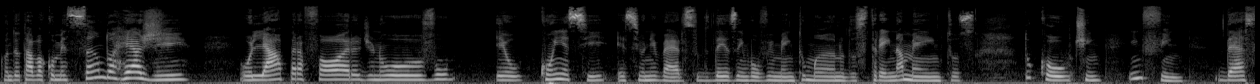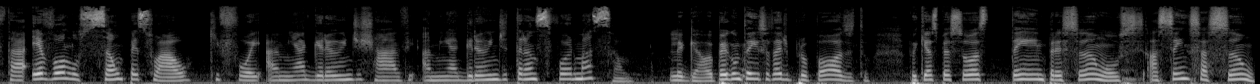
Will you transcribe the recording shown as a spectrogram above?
quando eu estava começando a reagir, olhar para fora de novo, eu conheci esse universo do desenvolvimento humano, dos treinamentos, do coaching, enfim, desta evolução pessoal que foi a minha grande chave, a minha grande transformação. Legal. Eu perguntei isso até de propósito, porque as pessoas têm a impressão ou a sensação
